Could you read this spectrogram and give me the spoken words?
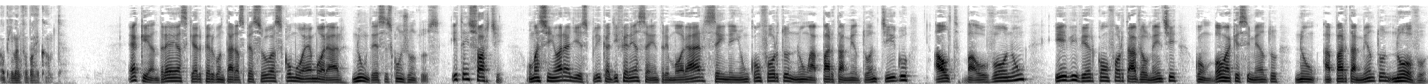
ob jemand vorbeikommt. É que Andreas quer perguntar às pessoas como é morar num desses conjuntos. E tem sorte. Uma senhora lhe explica a diferença entre morar sem nenhum conforto num apartamento antigo, Altbauwohnung, e viver confortavelmente com bom aquecimento num apartamento novo,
